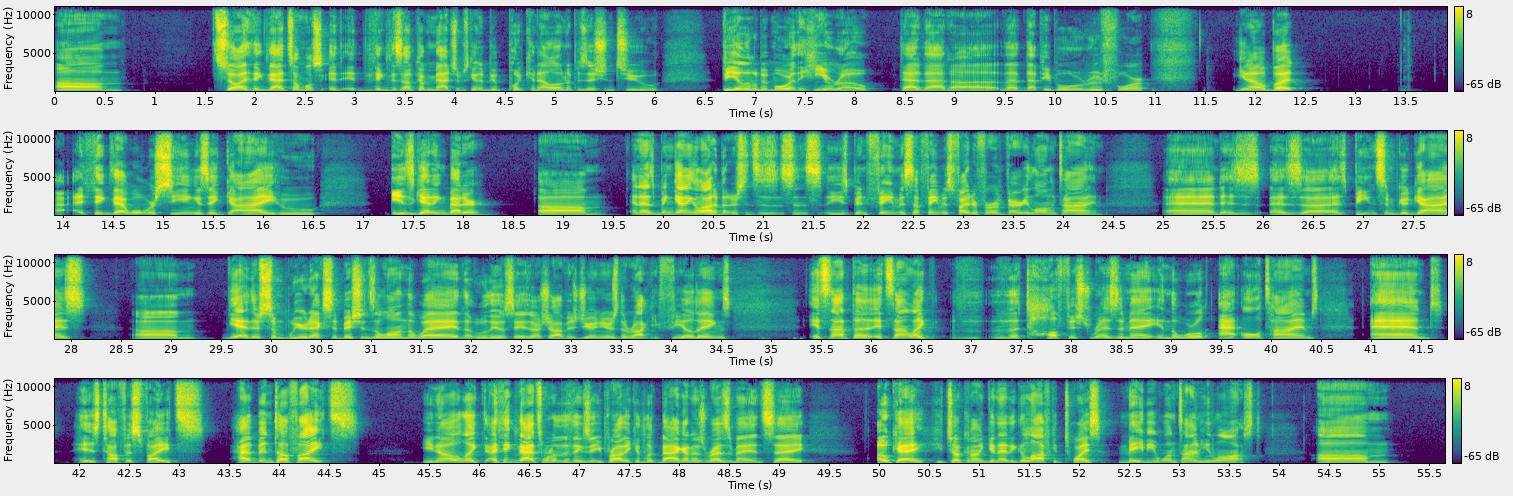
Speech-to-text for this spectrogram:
Um, so I think that's almost. It, it, I think this upcoming matchup is going to put Canelo in a position to be a little bit more of the hero that that uh, that that people will root for. You know, but I think that what we're seeing is a guy who is getting better. Um, and has been getting a lot of better since since he's been famous, a famous fighter for a very long time, and has has uh, has beaten some good guys. Um, yeah, there's some weird exhibitions along the way. The Julio Cesar Chavez Juniors, the Rocky Fieldings. It's not the it's not like the toughest resume in the world at all times, and his toughest fights have been tough fights. You know, like I think that's one of the things that you probably could look back on his resume and say, okay, he took on Gennady Golovkin twice. Maybe one time he lost. Um,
